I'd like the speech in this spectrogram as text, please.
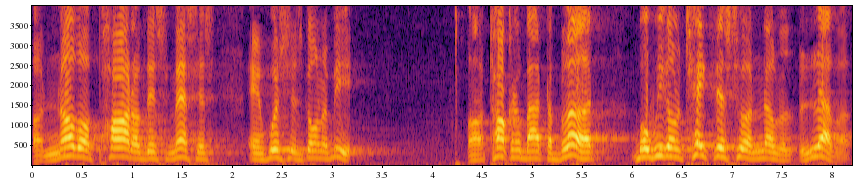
another part of this message in which is going to be uh, talking about the blood, but we're going to take this to another level.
